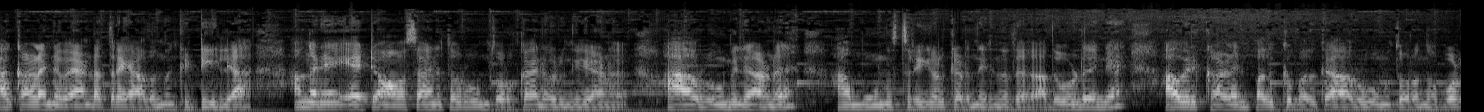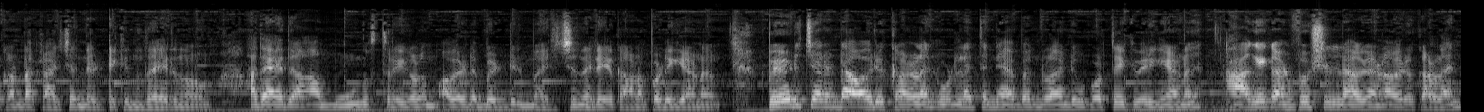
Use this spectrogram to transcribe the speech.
ആ കള്ളന് വേണ്ടത്ര യാതൊന്നും കിട്ടിയില്ല. അങ്ങനെ ഏറ്റവും അവസാനത്തെ റൂം തുറക്കാൻ ഒരുങ്ങുകയാണ്. ആ റൂമിലാണ് ആ മൂന്ന് സ്ത്രീകൾ കിടന്നിരുന്നത്. അതുകൊണ്ട് തന്നെ ആ ഒരു കള്ളൻ പതുക്കെ പതുക്കെ ആ റൂം തുറന്നപ്പോൾ കണ്ട കാഴ്ച ഞെട്ടിക്കുന്നതായിരുന്നു. അതായത് ആ മൂന്ന് സ്ത്രീകളും അവരുടെ ബെഡിൽ മരിച്ച നിലയിൽ കാണപ്പെടുകയാണ്. പേടിച്ചരണ്ട ആ ഒരു കള്ളൻ ഉടനെ തന്നെ ആ ബംഗ്ലാവിന്റെ പുറത്തേക്ക് വരികയാണ്. ആകെ കൺഫ്യൂഷനിലാകുകയാണ് ആ ഒരു കള്ളൻ.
